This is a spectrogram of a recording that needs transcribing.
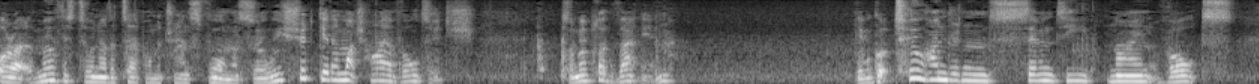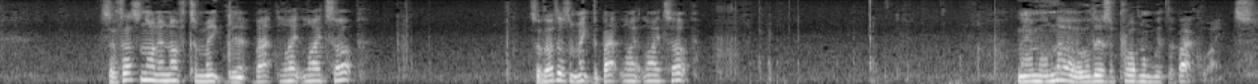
Alright, I've moved this to another tap on the transformer, so we should get a much higher voltage. So I'm going to plug that in. Okay, we've got 279 volts. So if that's not enough to make the backlight light up, so that doesn't make the backlight light up, then we'll know there's a problem with the backlight.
